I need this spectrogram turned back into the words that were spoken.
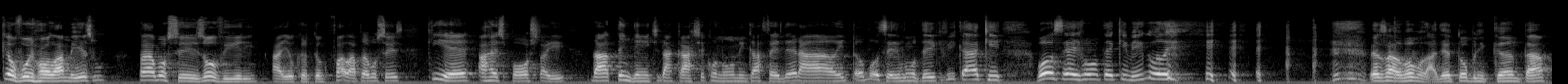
que eu vou enrolar mesmo para vocês ouvirem aí o que eu tenho que falar para vocês, que é a resposta aí da atendente da Caixa Econômica Federal. Então vocês vão ter que ficar aqui, vocês vão ter que me engolir. Pessoal, vamos lá, eu tô brincando, tá?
